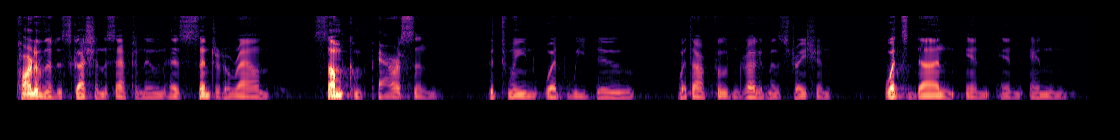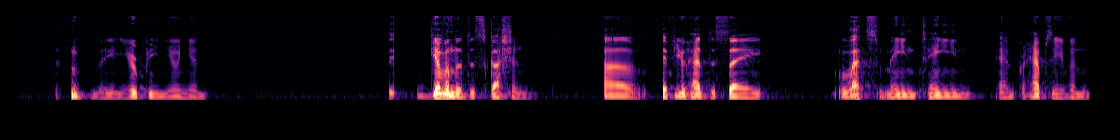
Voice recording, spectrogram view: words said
part of the discussion this afternoon has centered around some comparison between what we do with our Food and Drug Administration, what's done in, in, in the European Union. Given the discussion, uh, if you had to say, let's maintain and perhaps even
